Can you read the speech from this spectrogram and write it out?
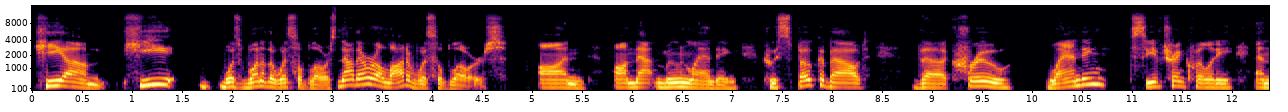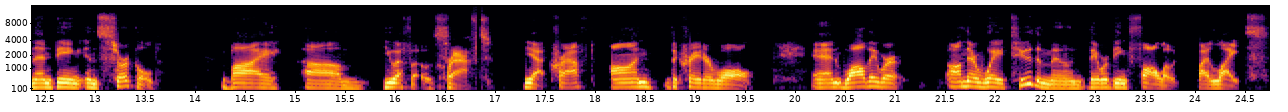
he um he was one of the whistleblowers. Now there were a lot of whistleblowers on on that moon landing who spoke about the crew landing, Sea of Tranquility, and then being encircled by um, UFOs. Craft. Yeah, craft on the crater wall. And while they were on their way to the moon, they were being followed by lights.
